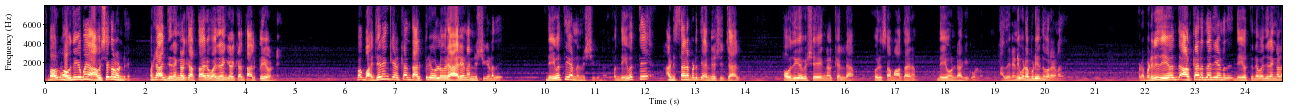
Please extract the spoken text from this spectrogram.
അപ്പോൾ അവർക്ക് ഭൗതികമായ ആവശ്യങ്ങളുണ്ട്. പക്ഷെ ആ ജനങ്ങൾക്ക് കർത്താവിന്റെ വചനം കേൾക്കാൻ താല്പര്യമുണ്ട്. അപ്പോൾ വചനം കേൾക്കാൻ താല്പര്യമുള്ളവർ ആരെയാണ് അന്വേഷിക്കുന്നത് ദൈവത്തെയാണ് അന്വേഷിക്കുന്നത്. അപ്പം ദൈവത്തെ അടിസ്ഥാനപ്പെടുത്തി അന്വേഷിച്ചാൽ ഭൗതിക വിഷയങ്ങൾക്കെല്ലാം ഒരു സമാധാനം ദൈവം ഉണ്ടാക്കിക്കൊള്ളും. അതിനാണ് ഉടമ്പടി എന്ന് പറയണത്. ഉടമ്പടിയിൽ ദൈവം ആൾക്കാരെന്താ ചെയ്യണത് ദൈവത്തിന്റെ വചനങ്ങൾ.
